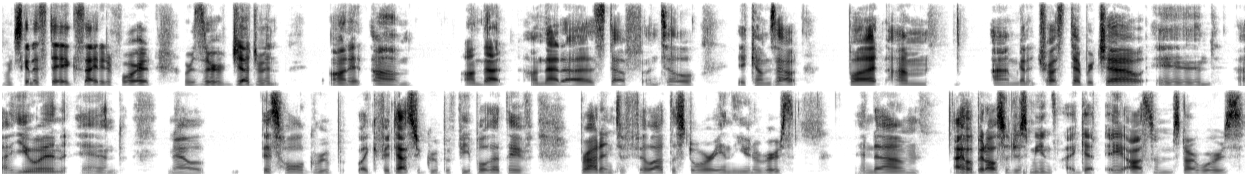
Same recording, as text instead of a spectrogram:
I'm just gonna stay excited for it, reserve judgment on it, um, on that on that uh, stuff until it comes out. But I'm I'm gonna trust Deborah Chow and uh, Ewan and now this whole group, like fantastic group of people that they've brought in to fill out the story and the universe. And um, I hope it also just means I get a awesome Star Wars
